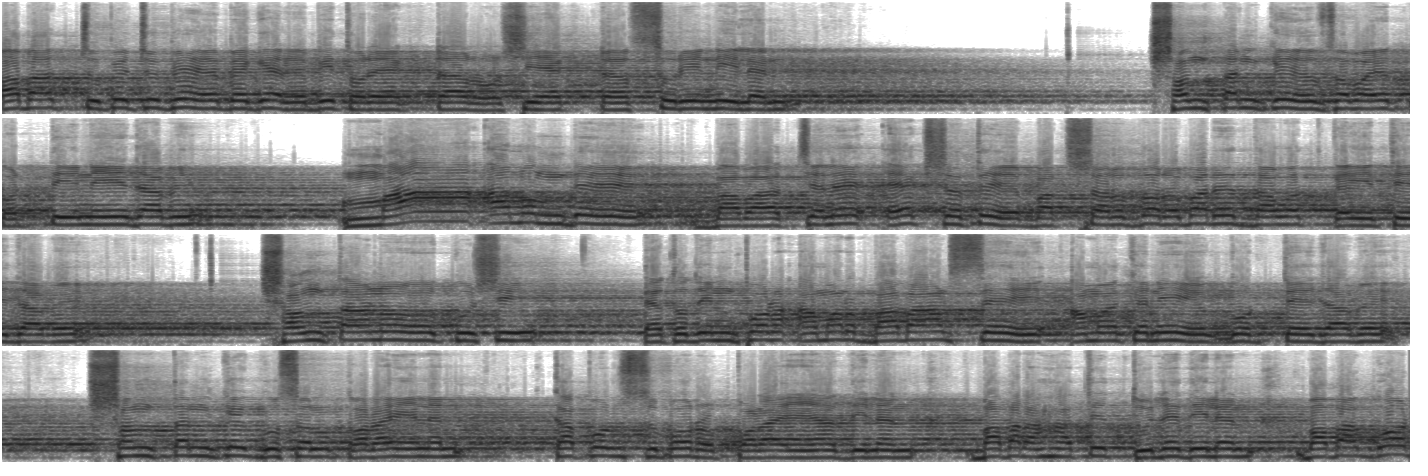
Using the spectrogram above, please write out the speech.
বাবা চুপে চুপে ব্যাগের ভিতরে একটা রশি, একটা ছুরি নিলেন। সন্তানকে জবাই করতে নিয়ে যাবে। মা আনন্দে বাবা ছেলে একসাথে বাদশার দরবারে দাওয়াত খাইতে যাবে। সন্তানও খুশি। এতদিন পর আমার বাবা আসছে, আমাকে নিয়ে ঘুরতে যাবে। সন্তানকে গোসল করাইলেন, কাপড় চোপড় পরাইয়া দিলেন, বাবার হাতে তুলে দিলেন। বাবা ঘর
